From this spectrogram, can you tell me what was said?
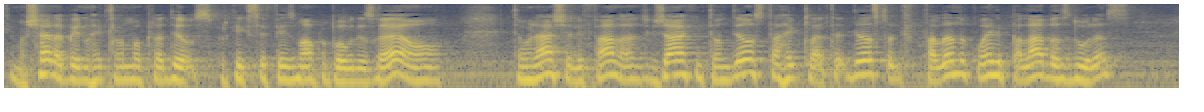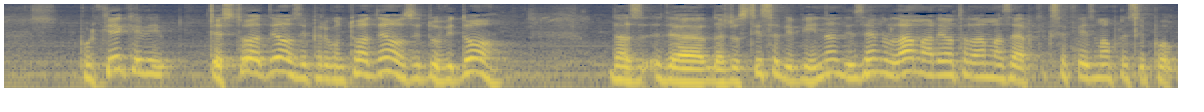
que Moshe Rabbeinu reclamou para Deus, por que, que você fez mal para o povo de Israel? Então Rashi, ele fala, já que então Deus está Deus está falando com ele palavras duras, por que, que ele testou a Deus e perguntou a Deus e duvidou das, da, da, justiça divina, dizendo lá Mareota Lamazé, por que, que você fez mal para esse povo?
